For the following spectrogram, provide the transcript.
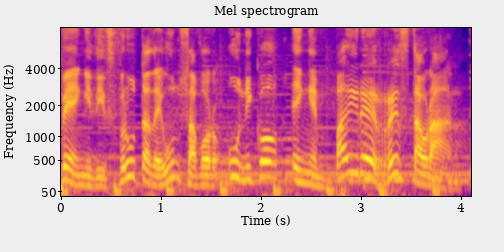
Ven y disfruta de un sabor único en Empire Restaurant.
